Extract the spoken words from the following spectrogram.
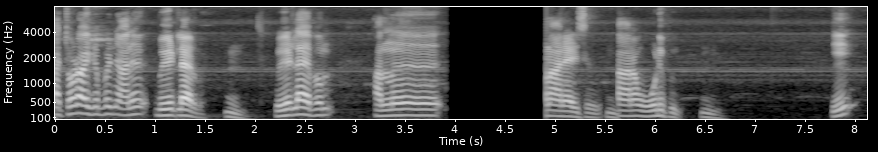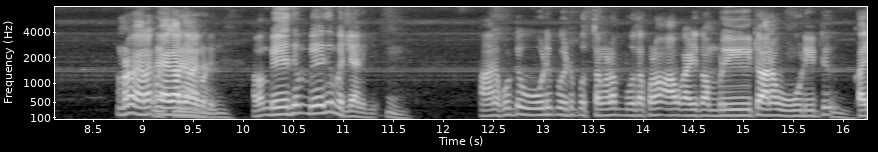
കച്ചവടമാക്കിയപ്പോൾ ഞാൻ വീട്ടിലായിരുന്നു. വീട്ടിലായപ്പം അന്ന് ആന അഴിച്ചത്. ആന ഓടിപ്പോയി. ഈ നമ്മുടെ ആനക്കുട്ടി ഉം. അപ്പം ഭേദ്യം ഭേദ്യം പറ്റില്ല എനിക്ക്. ആനക്കുട്ടി ഓടിപ്പോയിട്ട് പുത്തങ്കളം പൂതക്കുളം ആ കഴി കംപ്ലീറ്റ് ആന ഓടിയിട്ട് ഉം. കൈ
